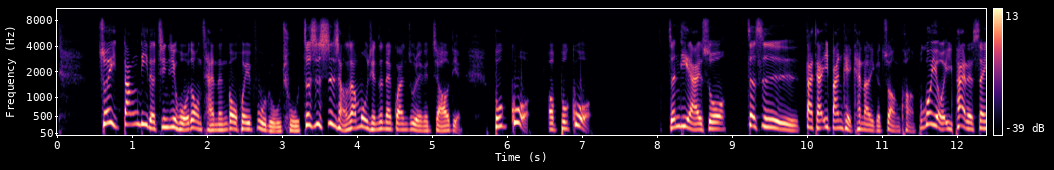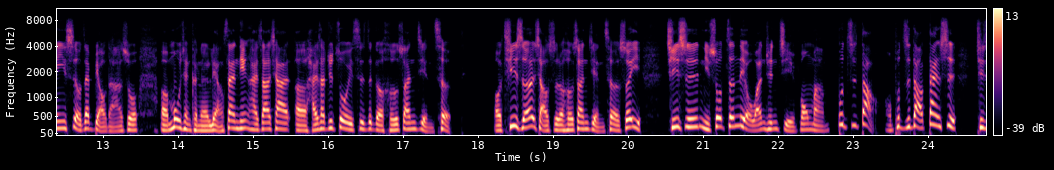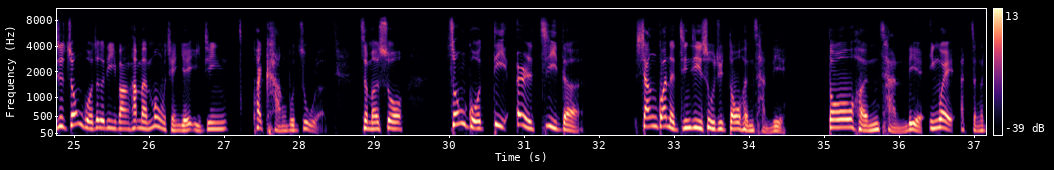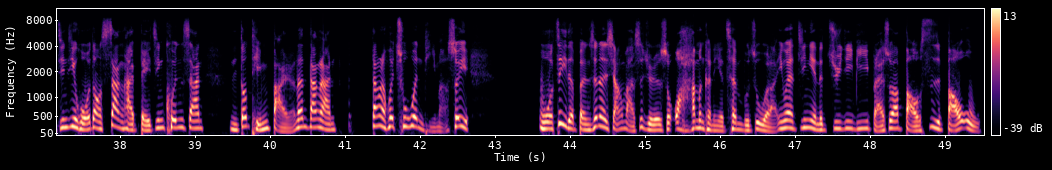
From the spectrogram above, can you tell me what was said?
所以当地的经济活动才能够恢复如初。这是市场上目前正在关注的一个焦点。不过哦，不过整体来说。这是大家一般可以看到一个状况，不过有一派的声音是有在表达说，呃，目前可能两三天还是要下，呃，还是要去做一次这个核酸检测，哦，七十二小时的核酸检测。所以其实你说真的有完全解封吗？不知道，我不知道。但是其实中国这个地方，他们目前也已经快扛不住了。怎么说？中国第二季的相关的经济数据都很惨烈。都很惨烈，因为，整个经济活动，上海、北京、昆山，你都停摆了，那当然，当然会出问题嘛。所以，我自己的本身的想法是觉得说，哇，他们可能也撑不住了，因为今年的 GDP 本来说要保四保五，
